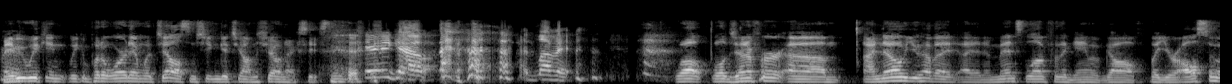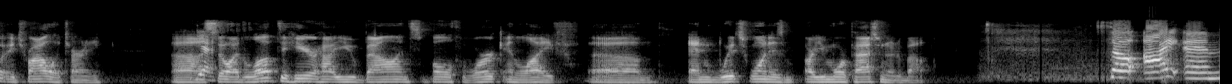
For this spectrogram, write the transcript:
maybe mm-hmm. we can we can put a word in with Chelsea and she can get you on the show next season. there you go. I'd love it. Well, well, Jennifer, um, I know you have a, an immense love for the game of golf, but you're also a trial attorney. Uh, yes. So I'd love to hear how you balance both work and life, um, and which one is are you more passionate about? So I am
